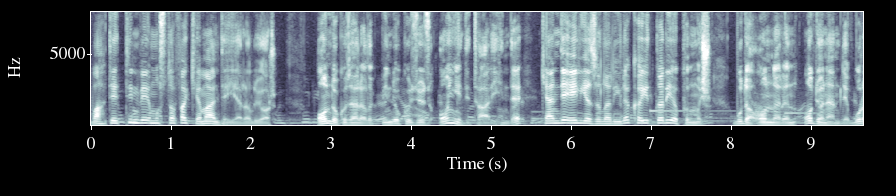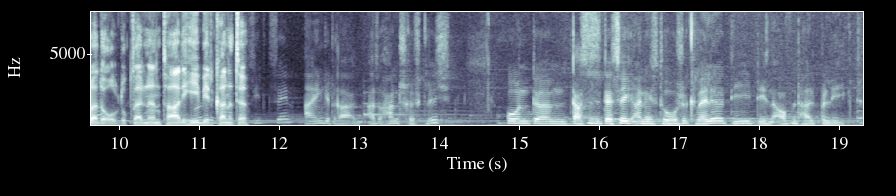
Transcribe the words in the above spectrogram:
Vahdettin ve Mustafa Kemal de yer alıyor. 19 Aralık 1917 tarihinde kendi el yazılarıyla kayıtları yapılmış. Bu da onların o dönemde burada olduklarının tarihi bir kanıtı. 17 eingetragen, also handschriftlich. Und ähm, das ist deswegen eine historische Quelle, die diesen Aufenthalt belegt.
